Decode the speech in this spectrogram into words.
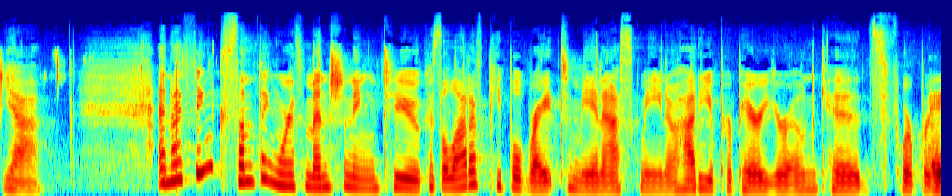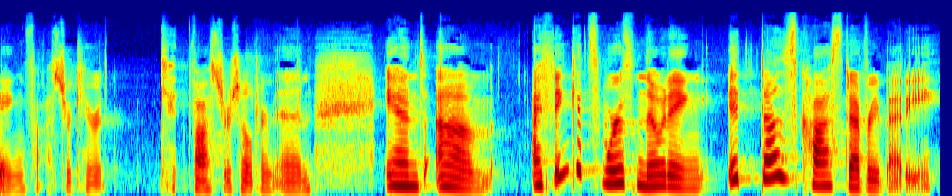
Yeah. And I think something worth mentioning too, because a lot of people write to me and ask me, you know, how do you prepare your own kids for bringing right. foster care, foster children in? And um, I think it's worth noting it does cost everybody.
